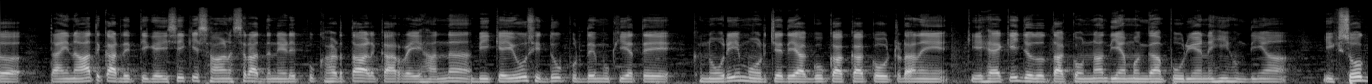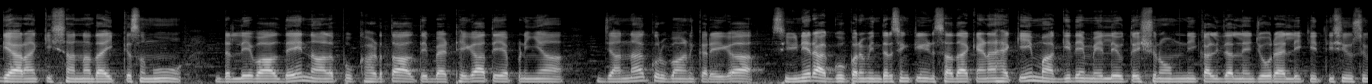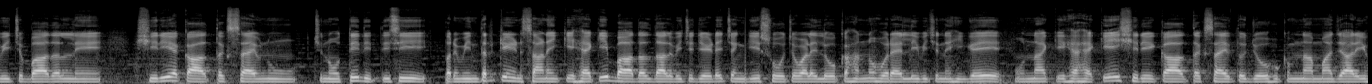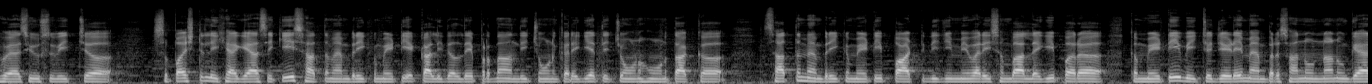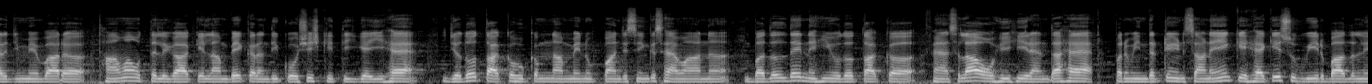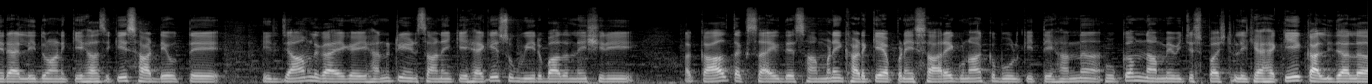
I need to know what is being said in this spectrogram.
ਤਾਇਨਾਤ ਕਰ ਦਿੱਤੀ ਗਈ ਸੀ। ਕਿਸਾਨ ਸਰਹੱਦ ਨੇੜੇ ਭੁੱਖ ਹੜਤਾਲ ਕਰ ਰਹੇ ਹਨ। ਬੀਕੇਯੂ, ਸਿੱਧੂਪੁਰ ਦੇ ਮੁਖੀ ਅਤੇ ਖਨੋਰੀ ਮੋਰਚੇ ਦੇ ਆਗੂ ਕਾਕਾ ਕੋਟੜਾ ਨੇ ਕਿਹਾ ਕਿ ਜਦੋਂ ਤੱਕ ਉਹਨਾਂ ਦੀਆਂ ਮੰਗਾਂ ਪੂਰੀਆਂ ਨਹੀਂ ਹੁੰਦੀਆਂ 111 ਕਿਸਾਨਾਂ ਦਾ ਇੱਕ ਸਮੂਹ ਡੱਲੇਵਾਲ ਦੇ ਨਾਲ ਭੁੱਖ ਹੜਤਾਲ ਤੇ ਬੈਠੇਗਾ ਤੇ ਆਪਣੀਆਂ ਜਾਨਾਂ ਕੁਰਬਾਨ ਕਰੇਗਾ। ਸੀਨੀਅਰ ਆਗੂ ਪਰਮਿੰਦਰ ਸਿੰਘ ਢੀਂਡਸਾ ਦਾ ਕਹਿਣਾ ਹੈ ਕਿ ਮਾਗੀ ਦੇ ਮੇਲੇ ਉੱਤੇ ਸ਼੍ਰੋਮਣੀ ਅਕਾਲੀ ਦਲ ਨੇ ਜੋ ਰੈਲੀ ਕੀਤੀ ਸੀ, ਉਸ ਵਿੱਚ ਬਾਦਲ ਨੇ ਸ਼੍ਰੀ ਅਕਾਲ ਤਖਤ ਸਾਹਿਬ ਨੂੰ ਚੁਣੌਤੀ ਦਿੱਤੀ ਸੀ। ਪਰਮਿੰਦਰ ਢੀਂਡਸਾ ਨੇ ਕਿਹਾ ਕਿ ਬਾਦਲ ਦਲ ਵਿੱਚ ਜਿਹੜੇ ਚੰਗੀ ਸੋਚ ਵਾਲੇ ਲੋਕ ਹਨ, ਉਹ ਰੈਲੀ ਵਿੱਚ ਨਹੀਂ ਗਏ। ਉਹਨਾਂ ਕਿਹਾ ਹੈ ਕਿ ਸ਼੍ਰੀ ਅਕਾਲ ਤਖਤ ਸਾਹਿਬ ਤੋਂ ਜੋ ਹੁਕਮਨਾਮਾ ਜਾਰੀ ਹੋਇਆ ਸੀ, ਉਸ ਵਿੱਚ ਸਪਸ਼ਟ ਲਿਖਿਆ ਗਿਆ ਸੀ ਕਿ 7 ਮੈਂਬਰੀ ਕਮੇਟੀ ਅਕਾਲੀ ਦਲ ਦੇ ਪ੍ਰਧਾਨ ਦੀ ਚੋਣ ਕਰੇਗੀ ਅਤੇ ਚੋਣ ਹੋਣ ਤੱਕ ਸੱਤ ਮੈਂਬਰੀ ਕਮੇਟੀ ਪਾਰਟੀ ਦੀ ਜ਼ਿੰਮੇਵਾਰੀ ਸੰਭਾਲੇਗੀ, ਪਰ ਕਮੇਟੀ ਵਿੱਚ ਜਿਹੜੇ ਮੈਂਬਰ ਸਨ, ਉਹਨਾਂ ਨੂੰ ਗੈਰ ਜ਼ਿੰਮੇਵਾਰ ਥਾਵਾਂ ਉੱਤੇ ਲਗਾ ਕੇ ਲਾਂਬੇ ਕਰਨ ਦੀ ਕੋਸ਼ਿਸ਼ ਕੀਤੀ ਗਈ ਹੈ। ਜਦੋਂ ਤੱਕ ਹੁਕਮਨਾਮੇ ਨੂੰ ਪੰਜ ਸਿੰਘ ਸਹਿਬਾਨ ਬਦਲਦੇ ਨਹੀਂ, ਉਦੋਂ ਤੱਕ ਫੈਸਲਾ ਉਹੀ ਹੀ ਰਹਿੰਦਾ ਹੈ। ਪਰਮਿੰਦਰ ਢੀਂਡਸਾ ਨੇ ਕਿਹਾ ਕਿ ਸੁਖਵੀਰ ਬਾਦਲ ਨੇ ਰੈਲੀ ਦੌਰਾਨ ਕਿਹਾ ਸੀ ਕਿ ਸਾਡੇ ਉੱਤੇ ਇਲਜ਼ਾਮ ਲਗਾਏ ਗਏ ਹਨ। ਢੀਂਡਸਾ ਨੇ ਕਿਹਾ ਕਿ ਸੁਖਵੀਰ ਬਾਦਲ ਨੇ ਸ਼੍ਰੀ ਅਕਾਲ ਤਖਤ ਸਾਹਿਬ ਦੇ ਸਾਹਮਣੇ ਖੜ ਕੇ ਆਪਣੇ ਸਾਰੇ ਗੁਨਾਹ ਕਬੂਲ ਕੀਤੇ ਹਨ। ਹੁਕਮਨਾਮੇ ਵਿੱਚ ਸਪਸ਼ਟ ਲਿਖਿਆ ਹੈ ਕਿ ਅਕਾਲੀ ਦਲ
